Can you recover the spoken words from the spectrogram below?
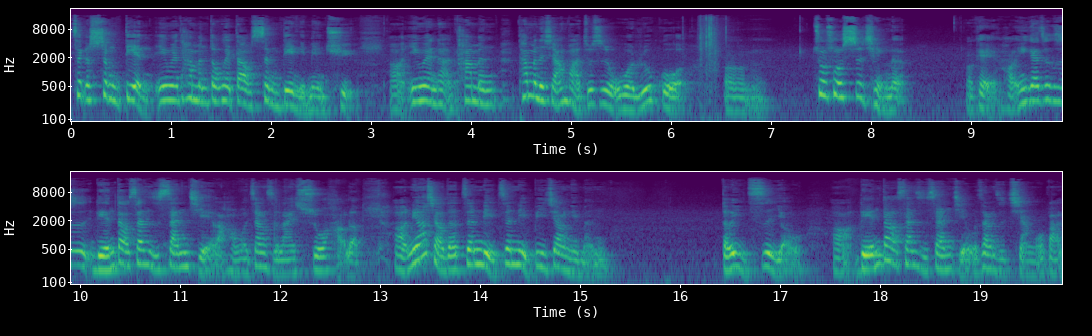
这个圣殿，因为他们都会到圣殿里面去啊。因为呢，他们他们的想法就是，我如果嗯做错事情了，OK，好，应该这个是连到三十三节了哈。我这样子来说好了啊，你要晓得真理，真理必叫你们得以自由。啊，连到三十三节，我这样子讲，我把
